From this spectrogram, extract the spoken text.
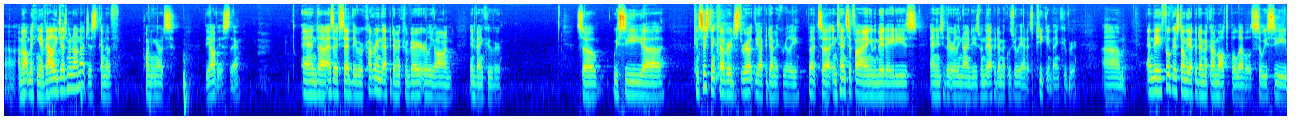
Uh, I'm not making a value judgment on that, just kind of pointing out the obvious there. And uh, as I've said, they were covering the epidemic from very early on in Vancouver. So we see uh, consistent coverage throughout the epidemic, really, but uh, intensifying in the mid 80s and into the early 90s when the epidemic was really at its peak in Vancouver. Um, and they focused on the epidemic on multiple levels. So we see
